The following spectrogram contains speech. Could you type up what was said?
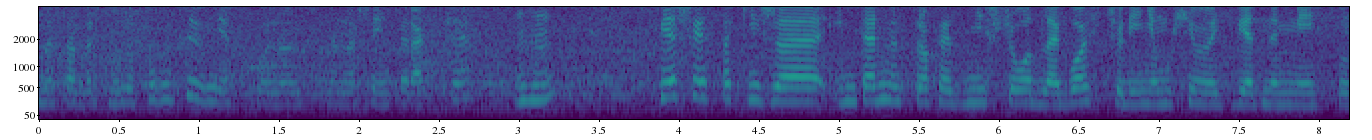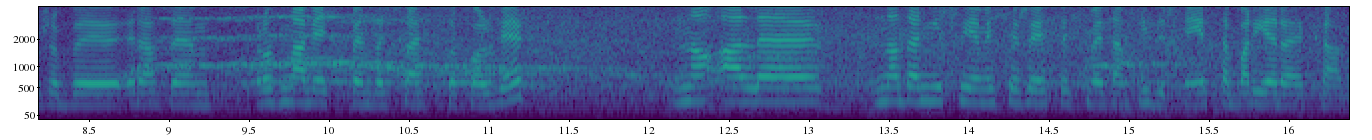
metaverse może pozytywnie wpłynąć na nasze interakcje? Mhm. Pierwszy jest taki, że internet trochę zniszczył odległość, czyli nie musimy być w jednym miejscu, żeby razem rozmawiać, spędzać czas, cokolwiek. No ale nadal nie czujemy się, że jesteśmy tam fizycznie, jest ta bariera ekranu.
